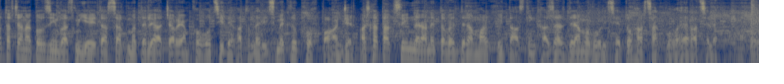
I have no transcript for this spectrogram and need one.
ատրճանակով զինված մի երիտասարդ մտել է Աճարյան փողոցի դեղատներից մեկն ու փող պահանջել։ Աշխատակցուին նրան է տվել դրամարկղի 15000 դրամը, որից հետո հարցակվողը հեռացել է։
